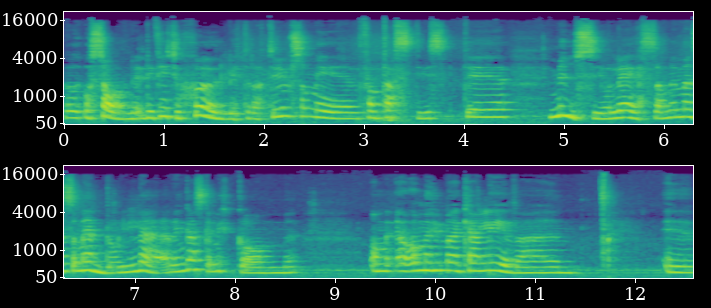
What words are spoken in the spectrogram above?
och, och sån. Det finns ju skönlitteratur som är fantastiskt det är mysig att läsa men, men som ändå lär en ganska mycket om, om, om hur man kan leva eh,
